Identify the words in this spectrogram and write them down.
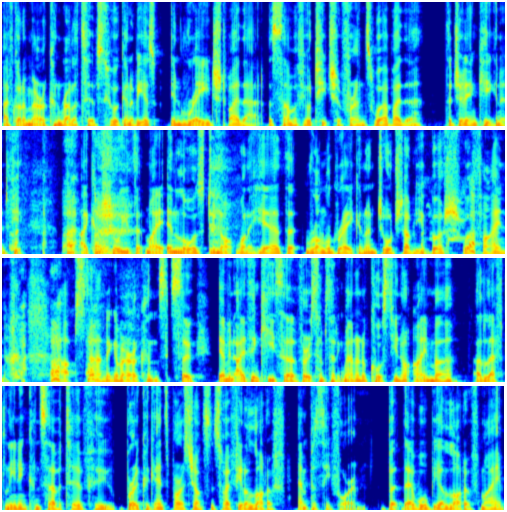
I've got American relatives who are going to be as enraged by that as some of your teacher friends were by the the Gillian Keegan interview. I, can assure you that my in-laws do not want to hear that Ronald Reagan and George W. Bush were fine, upstanding Americans. So, I mean, I think he's a very sympathetic man, and of course, you know, I'm a a left leaning conservative who broke against Boris Johnson. So I feel a lot of empathy for him. But there will be a lot of my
